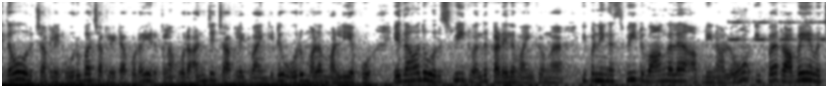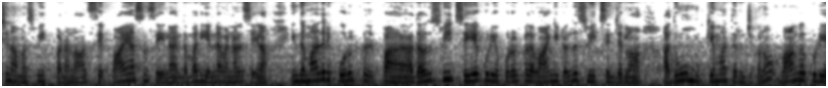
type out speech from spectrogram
ஏதோ ஒரு சாக்லேட் ஒரு ரூபா சாக்லேட்டாக கூட இருக்கலாம். ஒரு அஞ்சு சாக்லேட் வாங்கிட்டு ஒரு முளம் மல்லிகைப்பூ. ஏதாவது ஒரு ஸ்வீட் வந்து கடையில் வாங்கிக்கோங்க. இப்போ நீங்கள் ஸ்வீட் வாங்கலை அப்படின்னாலும் இப்போ ரவையை வச்சு நம்ம ஸ்வீட் பண்ணலாம். சே பாயாசம் செய்யலாம். இந்த மாதிரி என்ன வேணாலும் செய்யலாம். இந்த மாதிரி பொருட்கள் ப அதாவது ஸ்வீட் செய்யக்கூடிய பொருட்களை வாங்கிட்டு வந்து ஸ்வீட் செஞ்சிடலாம். அதுவும் முக்கியமாக தெரிஞ்சுக்கணும். வாங்கக்கூடிய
